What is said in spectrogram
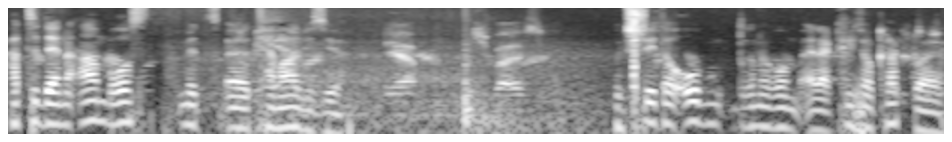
Hatte der eine Armbrust mit äh, Thermalvisier. Ja, ich weiß. Und steht da oben drin rum. Ey, da kriegt er Plack bei.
